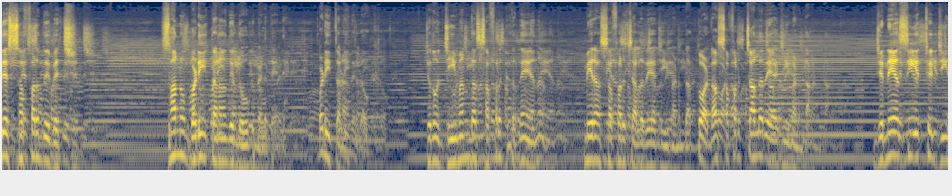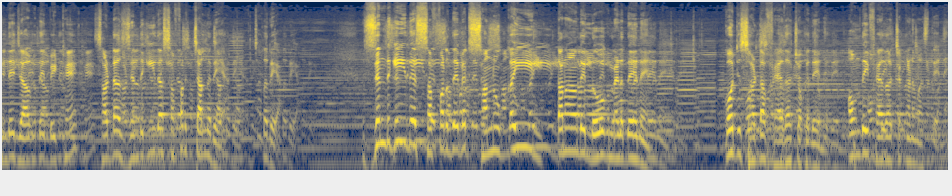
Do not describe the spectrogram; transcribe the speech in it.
ਦੇ ਸਫ਼ਰ ਦੇ ਵਿੱਚ ਸਾਨੂੰ ਬੜੀ ਤਰ੍ਹਾਂ ਦੇ ਲੋਕ ਮਿਲਦੇ ਨੇ। ਬੜੀ ਤਰ੍ਹਾਂ ਦੇ ਲੋਕ। ਜਦੋਂ ਜੀਵਨ ਦਾ ਸਫ਼ਰ ਕਰਦੇ ਆ ਨਾ, ਮੇਰਾ ਸਫ਼ਰ ਚੱਲ ਰਿਹਾ ਜੀਵਨ ਦਾ, ਤੁਹਾਡਾ ਸਫ਼ਰ ਚੱਲ ਰਿਹਾ ਜੀਵਨ ਦਾ। ਜਿੰਨੇ ਅਸੀਂ ਇੱਥੇ ਜੀਂਦੇ ਜਾਗਦੇ ਬੈਠੇ, ਸਾਡਾ ਜ਼ਿੰਦਗੀ ਦਾ ਸਫ਼ਰ ਚੱਲ ਰਿਹਾ ਚੱਲ ਰਿਹਾ। ਜ਼ਿੰਦਗੀ ਦੇ ਸਫ਼ਰ ਦੇ ਵਿੱਚ ਸਾਨੂੰ ਕਈ ਤਰ੍ਹਾਂ ਦੇ ਲੋਕ ਮਿਲਦੇ ਨੇ। ਕੁਝ ਸਾਡਾ ਫਾਇਦਾ ਚੁੱਕਦੇ ਨੇ, ਆਉਂਦੇ ਹੀ ਫਾਇਦਾ ਚੱਕਣ ਵਾਸਤੇ ਨੇ।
